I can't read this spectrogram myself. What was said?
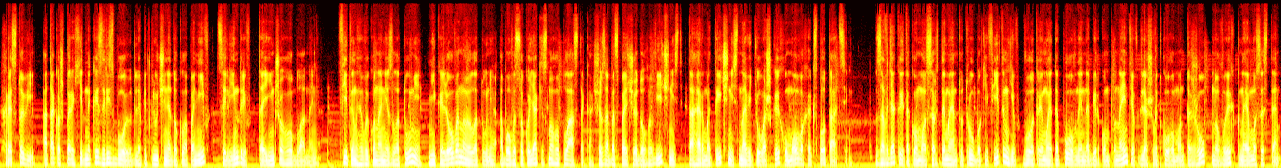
хрестові, а також перехідники з різьбою для підключення до клапанів, циліндрів та іншого обладнання. Фітинги виконані з латуні, нікельованої латуні або високоякісного пластика, що забезпечує довговічність та герметичність навіть у важких умовах експлуатації. Завдяки такому асортименту трубок і фітингів ви отримуєте повний набір компонентів для швидкого монтажу нових пневмосистем,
